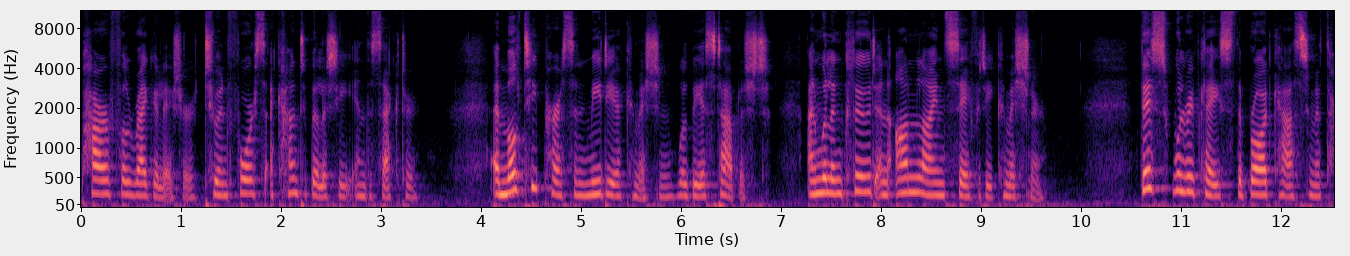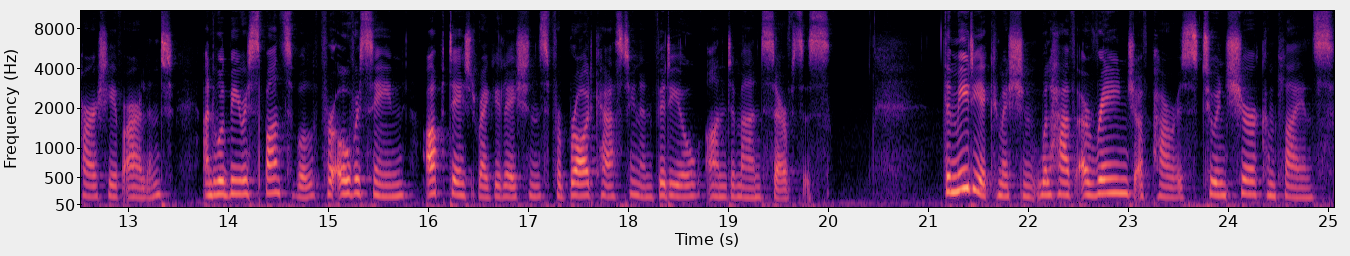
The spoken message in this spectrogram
powerful regulator to enforce accountability in the sector. A multi-person media commission will be established and will include an online safety commissioner. This will replace the Broadcasting Authority of Ireland and will be responsible for overseeing updated regulations for broadcasting and video on demand services. The Media Commission will have a range of powers to ensure compliance,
